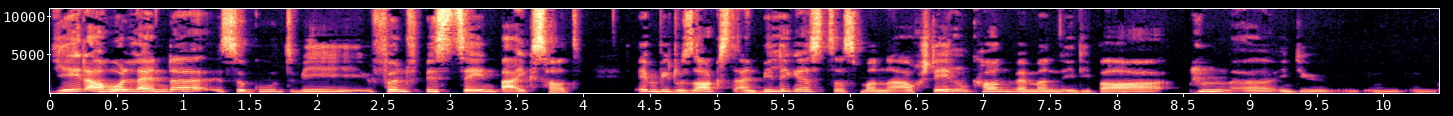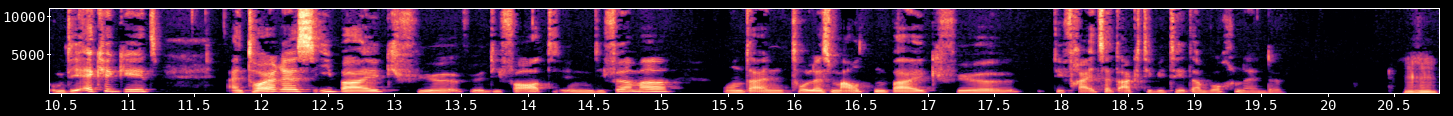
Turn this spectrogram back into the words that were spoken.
jeder Holländer so gut wie fünf bis zehn Bikes hat eben wie du sagst, ein billiges, das man auch stehlen kann, wenn man in die Bar äh, in die, in, um die Ecke geht. Ein teures E-Bike für, für die Fahrt in die Firma und ein tolles Mountainbike für die Freizeitaktivität am Wochenende. Mhm.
